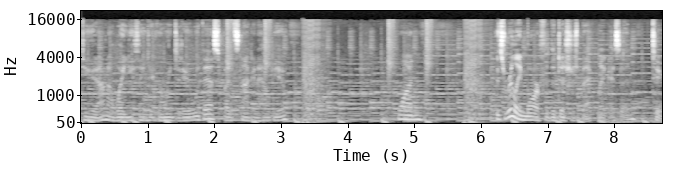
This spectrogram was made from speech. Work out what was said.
Dude, I don't know what you think you're going to do with this, but it's not going to help you. One. It's really more for the disrespect, like I said. Two.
